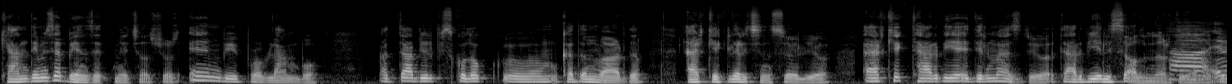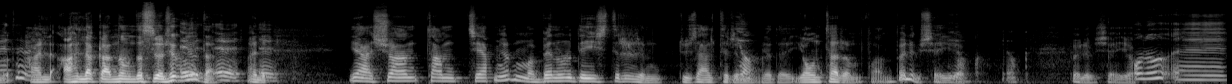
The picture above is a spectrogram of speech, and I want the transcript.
Kendimize benzetmeye çalışıyoruz. En büyük problem bu. Hatta bir psikolog ıı, kadın vardı. Erkekler için söylüyor. Erkek terbiye edilmez diyor. Terbiyelisi alınır diyor. Ha, evet, bunu evet. ahl- ahlak anlamında söylemiyor Evet, da. evet, hani evet. Ya şu an tam şey yapmıyorum ama ben onu değiştiririm, düzeltirim Yok. ya da yontarım falan. Böyle bir şey yok. Yok. Yok. Böyle bir şey yok. Onu e,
